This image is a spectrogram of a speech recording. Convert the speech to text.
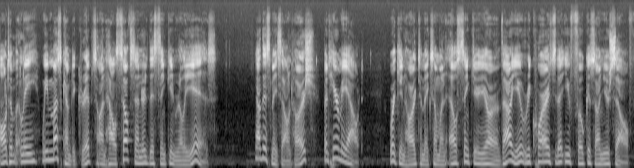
Ultimately, we must come to grips on how self centered this thinking really is. Now, this may sound harsh, but hear me out. Working hard to make someone else think you are of value requires that you focus on yourself.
